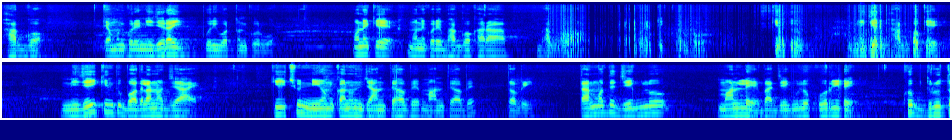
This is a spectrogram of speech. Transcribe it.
ভাগ্য কেমন করে নিজেরাই পরিবর্তন করব। অনেকে মনে করে ভাগ্য খারাপ, ভাগ্য করে ঠিক করব। কিন্তু নিজের ভাগ্যকে নিজেই কিন্তু বদলানো যায়। কিছু নিয়মকানুন জানতে হবে, মানতে হবে তবেই। তার মধ্যে যেগুলো মানলে বা যেগুলো করলে খুব দ্রুত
